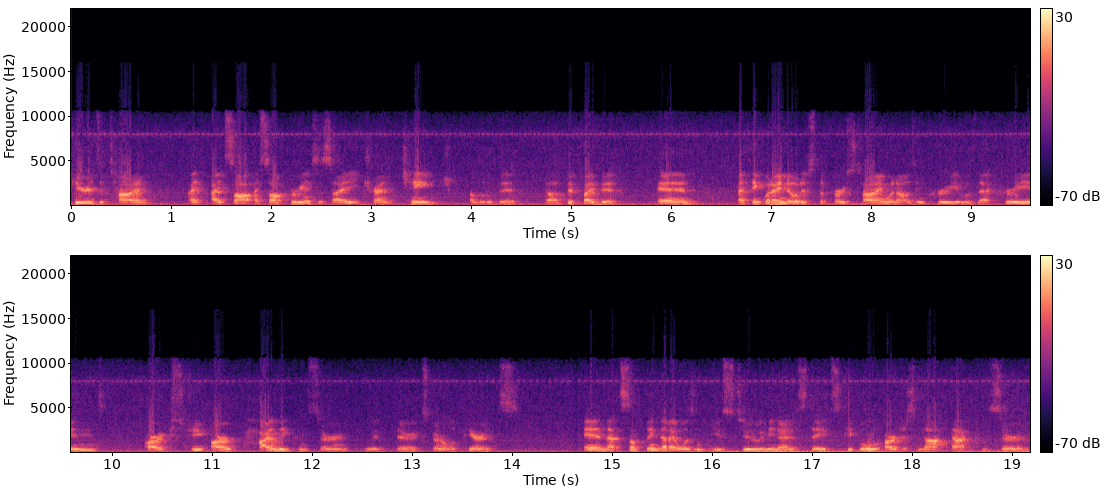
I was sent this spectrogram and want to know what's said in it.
periods of time, I, I, saw I saw Korean society trend change a little bit, uh, bit by bit, and I think what I noticed the first time when I was in Korea was that Koreans are extreme are highly concerned with their external appearance, and that's something that I wasn't used to in the United States. People are just not that concerned.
